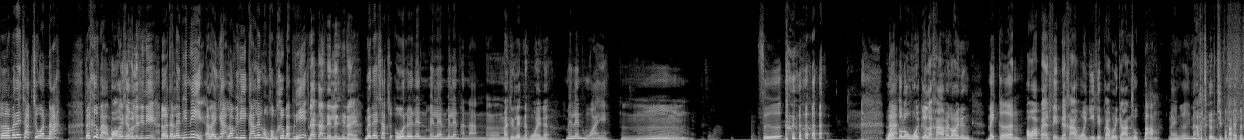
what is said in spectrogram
เออไม่ได้ชักชวนนะ แต่คือแบบบอกเฉยๆว่าเล่นที่นี่เออแต่เล่นที่นี่อะไรเงี้ยแล้ววิธีการเล่นของผมคือแบบนี้แล้วอาจารย์เด่นเล่นที่ไหน ไม่ได้ชักชโอ้ยเล่นไม่เล่นไม่เล่นพนันอืมหมายถึงเล่นในหวยเนี่ย ไม่เล่นหวย อือืมมซื้อหวยนะตกลงหวยเกินราคาไหม่ร้อยหนึ่งไม่เกิน เพราะว่าแปดสิบเนี่ยค่าหวยยี่สิบค่าบริการ ถูกต้อง แม่งเอ้ยหนักทืบชิบหายเลย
